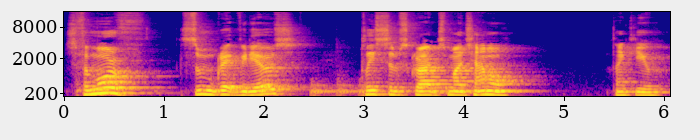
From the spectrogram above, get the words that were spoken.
So for more of some great videos, please subscribe to my channel. Thank you.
